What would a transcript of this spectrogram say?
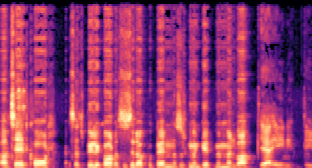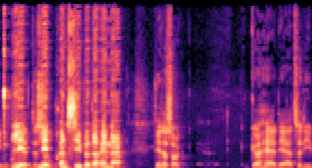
at tage et kort, altså et spillekort, og så sætte op på panden, og så skulle man gætte, hvem man var. Ja, enig. enig. Lidt, lidt, det, lidt princippet ja. derhen er. Det der så gør her, det er, at så de,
